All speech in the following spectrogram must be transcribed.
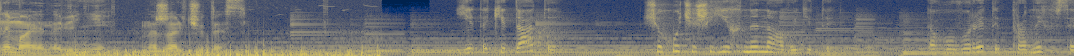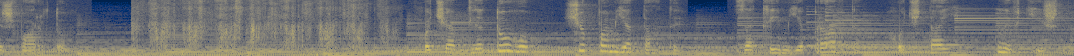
Немає на війні, на жаль, чудес. Є такі дати, що хочеш їх ненавидіти, та говорити про них все ж варто. Хоча б для того, щоб пам'ятати, за ким є правда, хоч та й невтішна.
